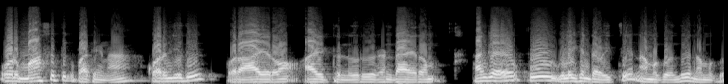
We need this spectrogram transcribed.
ஒரு மாசத்துக்கு பார்த்தீங்கன்னா குறைஞ்சது ஒரு ஆயிரம் ஆயிரத்தி தொண்ணூறு ரெண்டாயிரம். அங்கே பூ விளைகின்ற வைத்து நமக்கு வந்து நமக்கு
